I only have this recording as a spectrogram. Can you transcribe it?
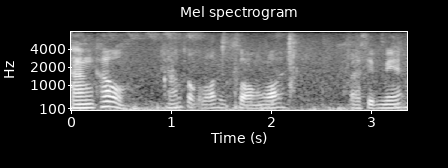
ทางเข้าน้ำตกร้อนอีกสองร้อยแปดสิบเมตร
